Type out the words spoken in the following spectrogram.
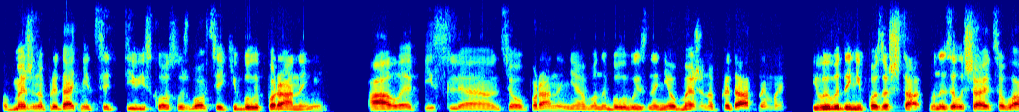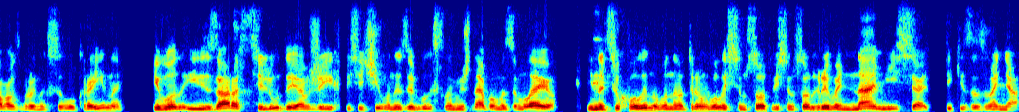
Обмежено придатні це ті військовослужбовці, які були поранені, але після цього поранення вони були визнані обмежено придатними і виведені поза штат. Вони залишаються в лавах збройних сил України, і вони і зараз ці люди, а вже їх тисячі, вони зависли між небом і землею. І на цю хвилину вони отримували 700-800 гривень на місяць тільки за звання.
